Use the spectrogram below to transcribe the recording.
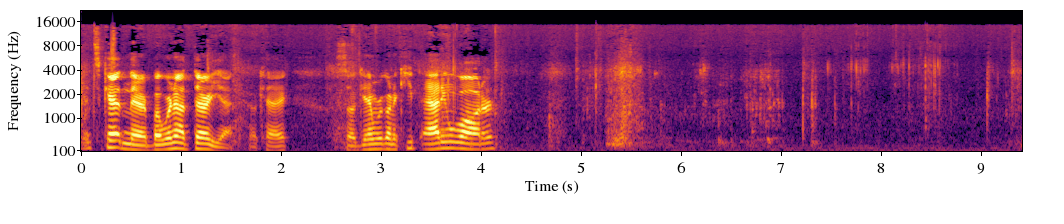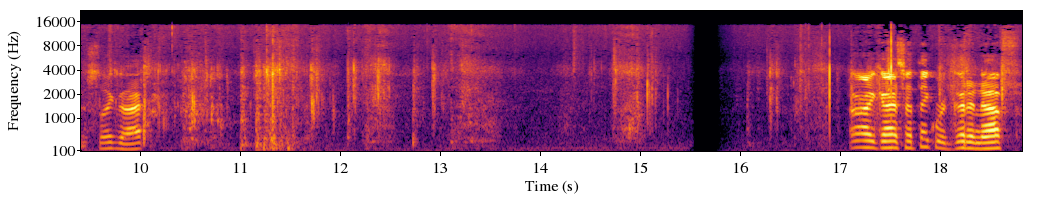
it's getting there, but we're not there yet, okay? So again, we're going to keep adding water. Just like that. Alright guys, I think we're good enough.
